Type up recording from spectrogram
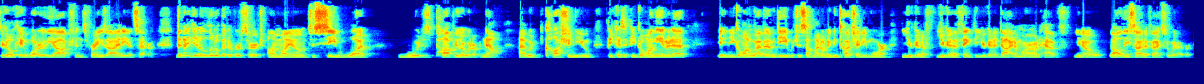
to go, okay, what are the options for anxiety, et cetera. Then I did a little bit of research on my own to see what was popular, whatever. Now, I would caution you because if you go on the internet and you go on WebMD, which is something I don't even touch anymore, you're gonna you're gonna think that you're gonna die tomorrow and have you know all these side effects or whatever.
